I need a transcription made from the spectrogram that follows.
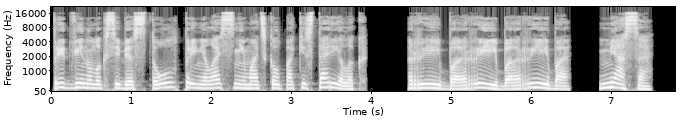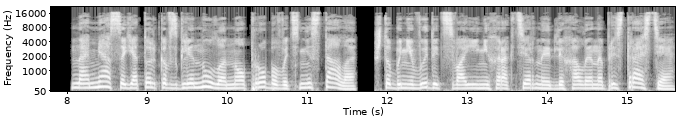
придвинула к себе стол, принялась снимать колпаки с тарелок. Рыба, рыба, рыба, мясо. На мясо я только взглянула, но пробовать не стала, чтобы не выдать свои нехарактерные для Холена пристрастия.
